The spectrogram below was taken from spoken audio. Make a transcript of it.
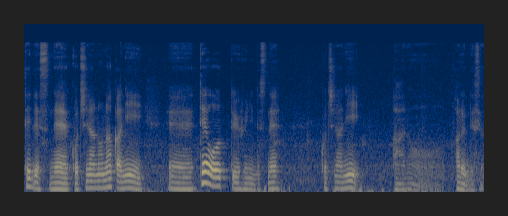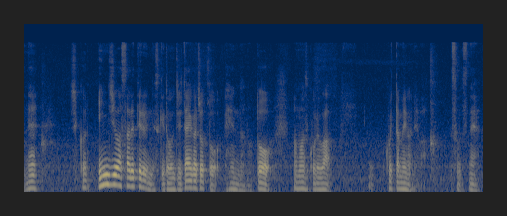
でですねこちらの中に、えー、手をっていうふうにですねこちらにあのあるんですよね。しっかり印字はされてるんですけど字体がちょっと変なのと、まあ、まずこれはこういった眼鏡はそうですね。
